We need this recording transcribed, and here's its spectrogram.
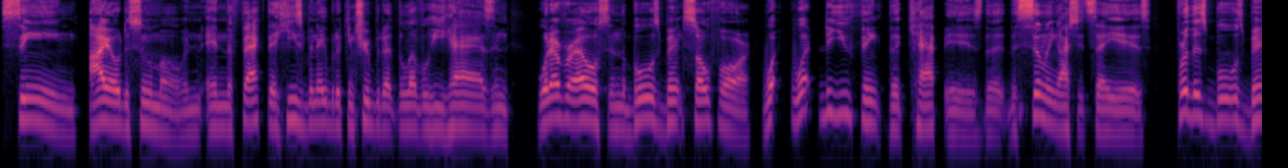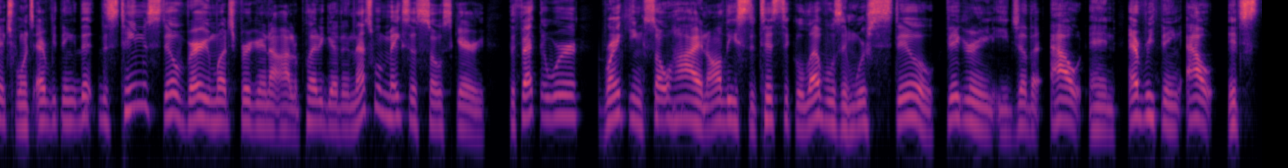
seeing Ayo Dosunmu and and the fact that he's been able to contribute at the level he has and whatever else in the Bulls bench so far, what what do you think the cap is, the the ceiling I should say is for this Bulls bench once everything that this team is still very much figuring out how to play together and that's what makes us so scary. The fact that we're ranking so high in all these statistical levels and we're still figuring each other out and everything out. It's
